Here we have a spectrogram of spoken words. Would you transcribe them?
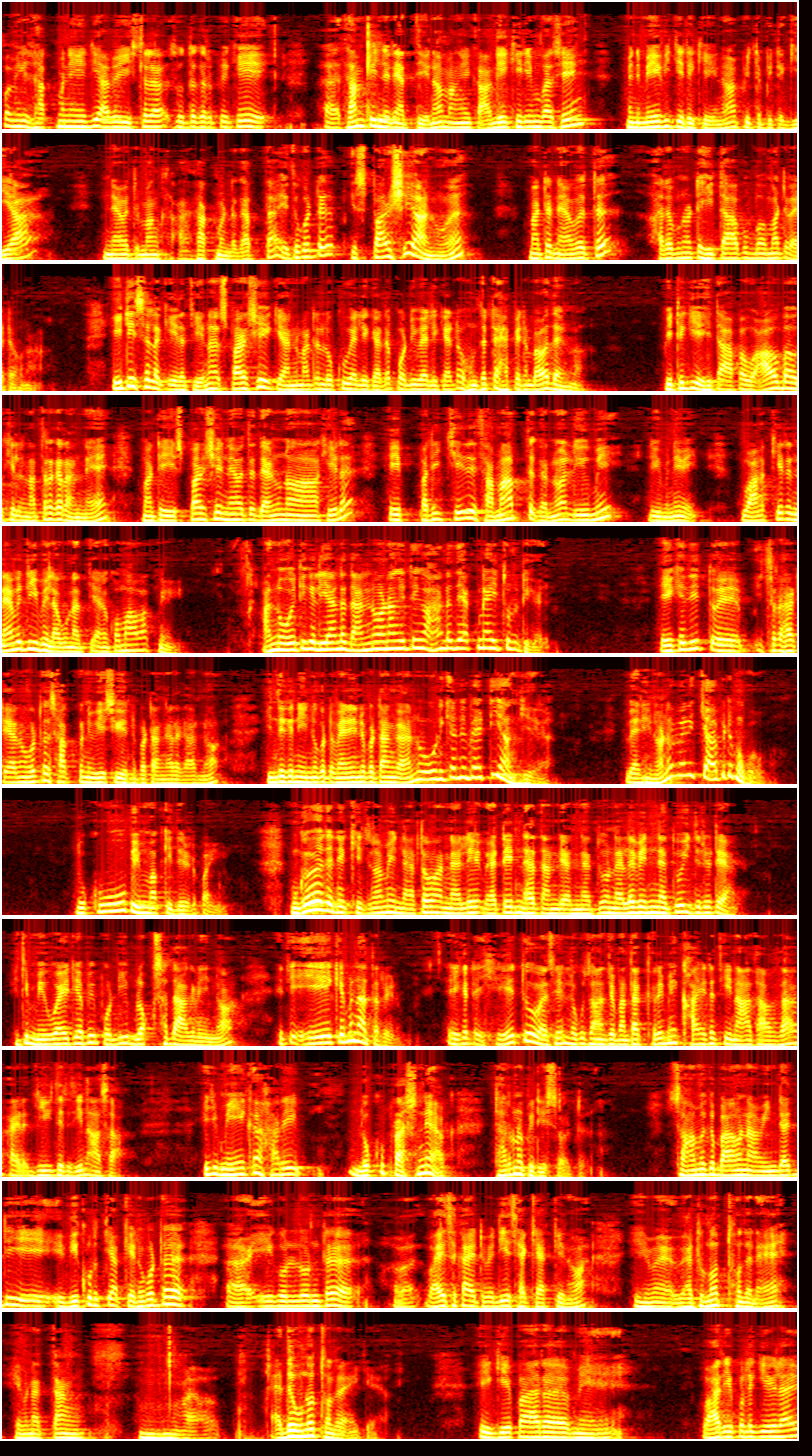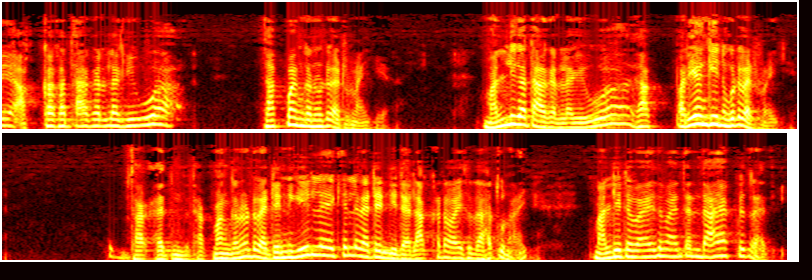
ඔය මේක සක්මනේදී අපි ඉස්සලා සුද්ධ කරපේකේ සම්පින්නනයක් තියෙනවා. මම ඒක අගේ කිරීම වශයෙන් මෙන්න මේ විදිහට කියනවා පිට පිට ගියා. නැවත මං සක්මන්ට ගත්තා. එතකොට ස්පර්ශය අනුව මට නැවත අරමුණට හිතාපු බව මට වැටහුණා. ඊට ඉස්සෙල්ලා කියලා තියෙනවා ස්පර්ශය කියන්නේ මට ලොකු වැලිකට පොඩි වැලිකට හොඳට හැපෙන බව දැනුණා. පිට ගියේ හිත ආපහු ආව බව කියලා නතර කරන්නේ මට ඒ ස්පර්ශය නැවත දැනුණා කියලා ඒ පරිච්ඡේදය સમાપ્ત කරනවා ලියුමේ ලියුම නෙවෙයි. වාක්‍යයට නැවතීමේ ලකුණක් තියන කොමාවක් නෙවෙයි. අන්න ওই ටික ලියන්න දන්නවනම් ඉතින් අහන්න දෙයක් නැහැ ඊටු ටික. ඒකෙදිත් ඔය ඉස්සරහට යනකොට සක්මණ වීසි වෙන්න පටන් අර ගන්නවා. ඉඳගෙන ඉන්නකොට වැනෙන්න පටන් ගන්නවා. ඕනි කියන්නේ වැටියන් කියලා. වැනිනවනේ වැනිච්ච අපිට මොකෝ. ලুকু පිම්මක් ඉදිරියට පයින්. මුගව දෙනෙක් හිතනවා මේ නැටව නැලේ වැටෙන්න හදන්න යන්නේ නැතුව නැලවෙන්නේ නැතුව ඉදිරියට යන්න. ඉතින් මෙවයිදී අපි පොඩි බ්ලොක්ස් හදාගෙන ඉන්නවා. ඉතින් ඒකෙම නතර වෙනවා. ඒකට හේතුව වශයෙන් ලොකු සංජය මතක් කරේ මේ කයර තියෙන ආසාව සහ කයර ජීවිතේ තියෙන ආසාව. ඉතින් මේක හරි ලොකු ප්‍රශ්නයක් තරුණ පිරිස වලට. සාමික භාවනාව ඉඳද්දී ඒ විකෘතියක් එනකොට ඒගොල්ලොන්ට වයසකයට වැඩිය සැකයක් එනවා. එහෙම වැටුනොත් හොඳ නෑ. එහෙම නැත්නම් ඇද වුණොත් හොඳ නෑ කියලා. ඒ ගිය පාර මේ වාරියපොළ ගිය වෙලාවේ අක්කා කතා කරලා කිව්වා සක්මන් කරනකොට වැටුණයි කියලා. මල්ලි කතා කරලා කිව්වා පරියන්කිනකොට වැටුණයි කියලා. සක්මන් කරනකොට වැටෙන්න ගිහිල්ලා ඒකෙල්ල වැටෙන්න ඉඳලා ලක්කට වයස 13යි. මල්ලිට වයස මම හිතන්නේ 10ක් විතර ඇති.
